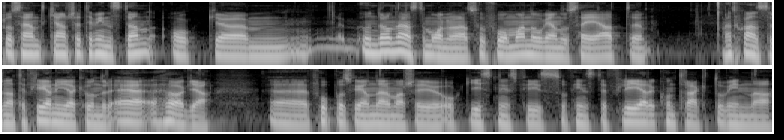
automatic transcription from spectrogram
procent kanske till vinsten. Och um, under de närmaste månaderna så får man nog ändå säga att, eh, att chanserna till fler nya kunder är höga. Uh, Fotbolls-VM närmar sig ju och gissningsvis så finns det fler kontrakt att vinna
